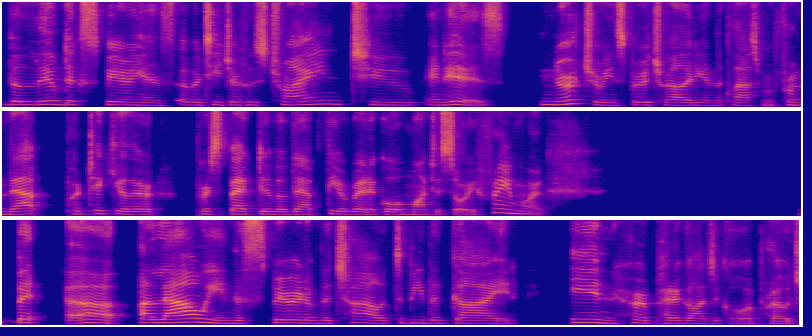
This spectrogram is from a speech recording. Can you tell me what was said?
the lived experience of a teacher who's trying to and is nurturing spirituality in the classroom from that particular perspective of that theoretical Montessori framework. But uh, allowing the spirit of the child to be the guide in her pedagogical approach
